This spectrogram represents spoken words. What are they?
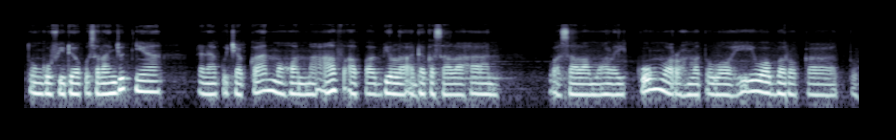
Tunggu video aku selanjutnya dan aku ucapkan mohon maaf apabila ada kesalahan. Wassalamualaikum warahmatullahi wabarakatuh.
